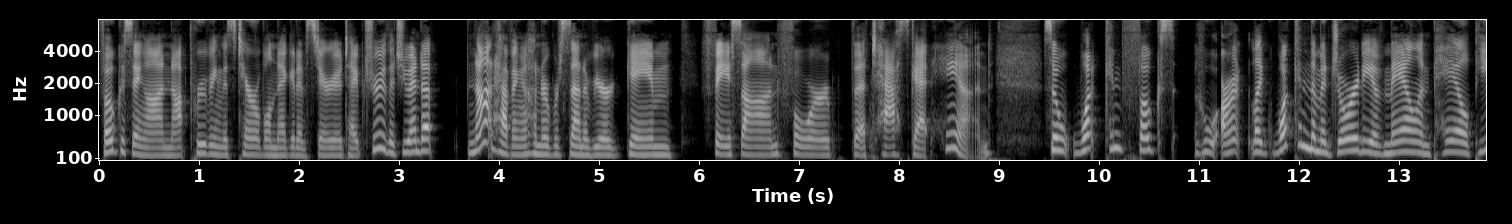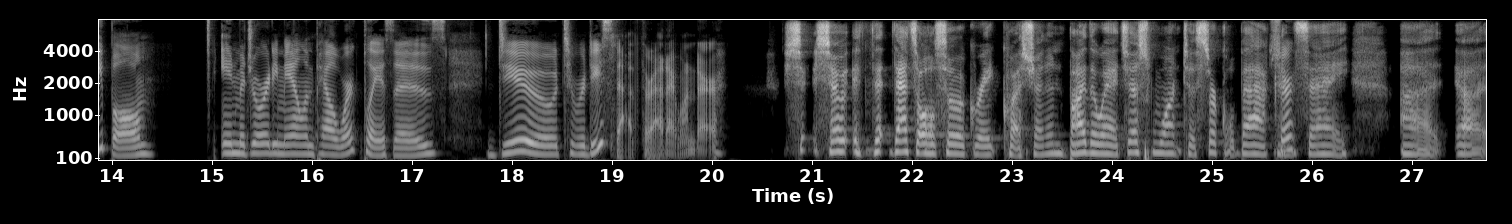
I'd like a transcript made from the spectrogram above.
focusing on not proving this terrible negative stereotype true that you end up not having 100% of your game face on for the task at hand. So, what can folks who aren't like, what can the majority of male and pale people in majority male and pale workplaces do to reduce that threat? I wonder. So, so th- that's also a great question. And by the way, I just want to circle back Sure. and say uh, uh,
